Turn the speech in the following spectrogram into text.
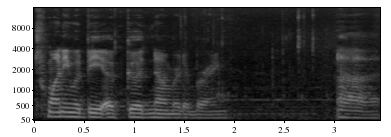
20 would be a good number to bring. Uh,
